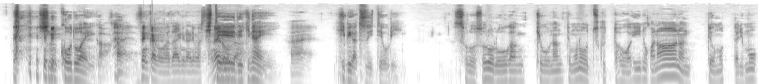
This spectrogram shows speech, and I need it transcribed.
進行度合いがはい。前回も話題になりまし否たね。定できない。日々が続いており、そろそろ老眼鏡なんてものを作った方がいいのかななんて思ったりも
